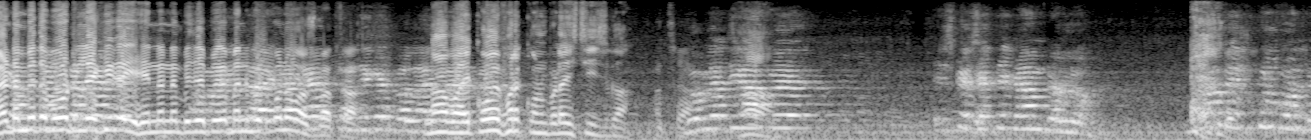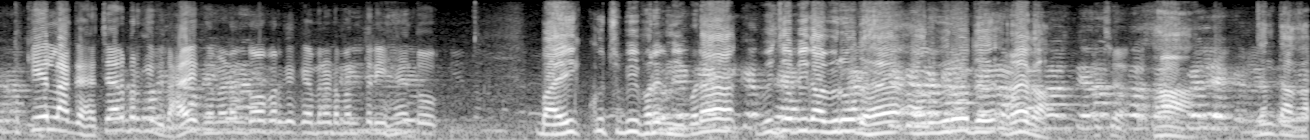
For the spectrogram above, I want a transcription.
मैडम भी तो वोट लेके गई है इन्होंने बीजेपी का मैंने बिल्कुल नहीं उस बात का? ना भाई कोई फ़र्क कौन पड़ा इस चीज़ का? अच्छा। बोले इसके काम कर लो। अब स्कूल कौन करा? के लग है चार बार के विधायक है मैडम दो बार के कैबिनेट मंत्री हैं तो भाई कुछ भी फ़र्क नहीं पड़ा। बीजेपी का विरोध है और विरोध रहेगा। हाँ जनता का।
